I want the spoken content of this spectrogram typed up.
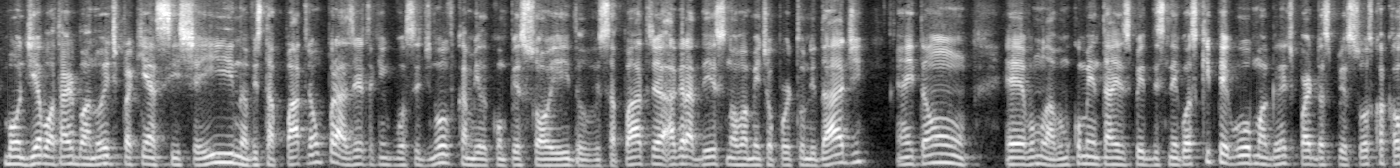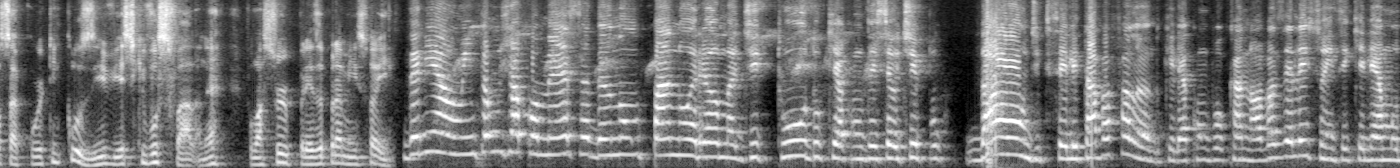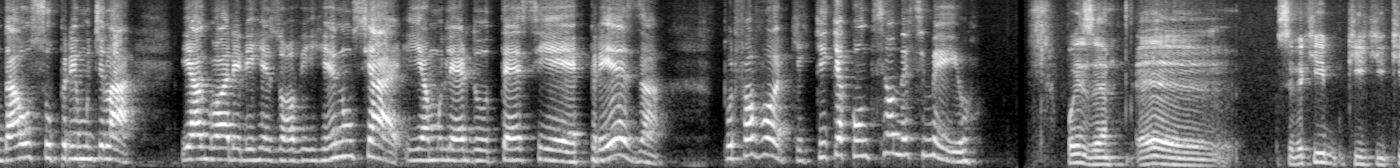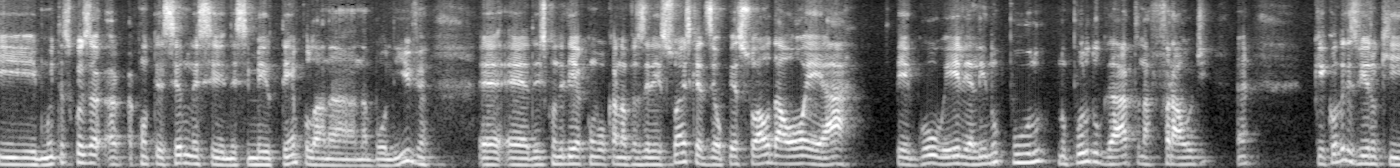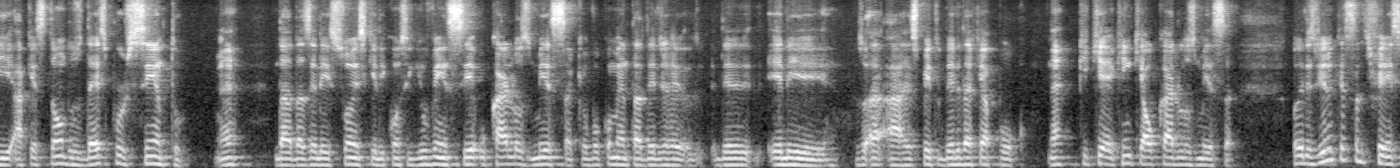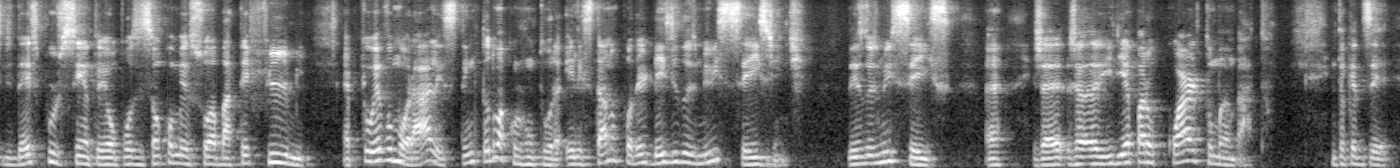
Bom dia, boa tarde, boa noite para quem assiste aí na Vista Pátria. É um prazer estar aqui com você de novo, Camila, com o pessoal aí do Vista Pátria. Agradeço novamente a oportunidade. É, então, é, vamos lá, vamos comentar a respeito desse negócio que pegou uma grande parte das pessoas com a calça curta, inclusive este que vos fala, né? Foi uma surpresa para mim isso aí. Daniel, então já começa dando um panorama de tudo que aconteceu, tipo, da onde que se ele estava falando que ele ia convocar novas eleições e que ele ia mudar o Supremo de lá e agora ele resolve renunciar e a mulher do TSE é presa, por favor, o que, que, aconteceu nesse meio? Pois é, é você vê que, que, que, que, muitas coisas aconteceram nesse, nesse meio tempo lá na, na Bolívia, é, é, desde quando ele ia convocar novas eleições, quer dizer, o pessoal da OEA pegou ele ali no pulo, no pulo do gato, na fraude, né? Porque quando eles viram que a questão dos 10%, né, da, das eleições que ele conseguiu vencer o Carlos Messa, que eu vou comentar dele, dele ele, a, a, respeito dele daqui a pouco. Né? Que que é, quem que é o Carlos Messa? Quando eles viram que essa diferença de 10% e a oposição começou a bater firme, é porque o Evo Morales tem toda uma conjuntura. Ele está no poder desde 2006, gente. Desde 2006. Né? Já, já iria para o quarto mandato. Então, quer dizer,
